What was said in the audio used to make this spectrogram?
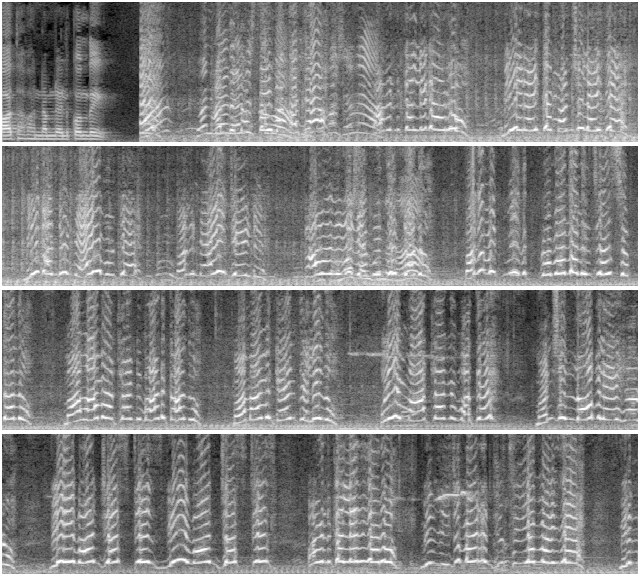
వాతావరణం నెలకొంది. మీరైతే మనుషులైతే మీకంటూ న్యాయం ఉంటే మాకు న్యాయం చేయండి కావాలని చెప్తున్నాను భగవత్ మీద ప్రమాదాలు చేసి చెప్తాను మా మామ అట్లాంటి వాడు కాదు మా మామకి ఏం తెలీదు పోయి మాట్లాడిన పోతే మనుషులు లోపల వేసినారు we want justice we want justice Pawan Kalyan garu మీరు నిజమైన సీఎం అయితే మీరు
